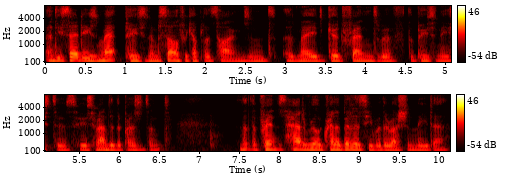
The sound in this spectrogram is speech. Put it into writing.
And he said he's met Putin himself a couple of times and had made good friends with the Putinistas who surrounded the president, and that the prince had a real credibility with the Russian leader.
